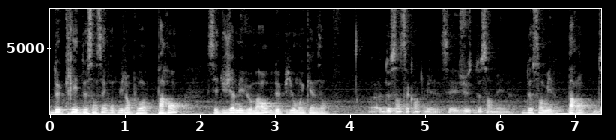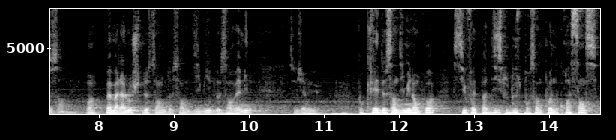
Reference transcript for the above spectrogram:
De créer 250 000 emplois par an, c'est du jamais vu au Maroc depuis au moins 15 ans. Euh, 250 000, c'est juste 200 000. 200 000 par an. 200 000. Ouais, Même à la louche, 200, 210 000, 220 000, c'est jamais vu. Pour créer 210 000 emplois, si vous ne faites pas 10 ou 12% de points de croissance,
